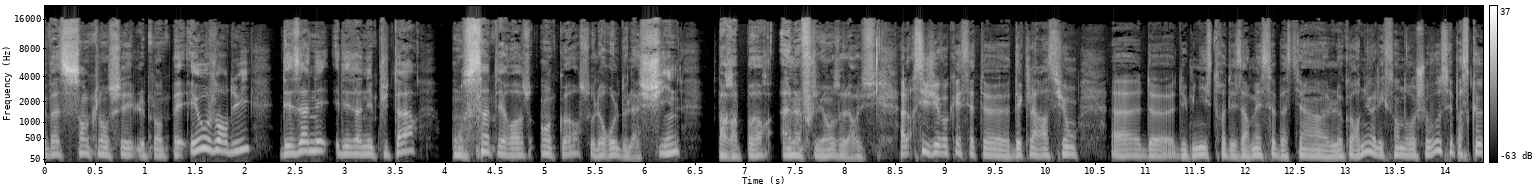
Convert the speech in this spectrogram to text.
va s'enclencher le plan de paix. Et aujourd'hui, des années et des années plus tard, on s'interroge encore sur le rôle de la Chine par rapport à l'influence de la Russie. Alors, si j'évoquais cette euh, déclaration euh, de- du ministre des Armées Sébastien Lecornu, Alexandre Chauveau, c'est parce que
